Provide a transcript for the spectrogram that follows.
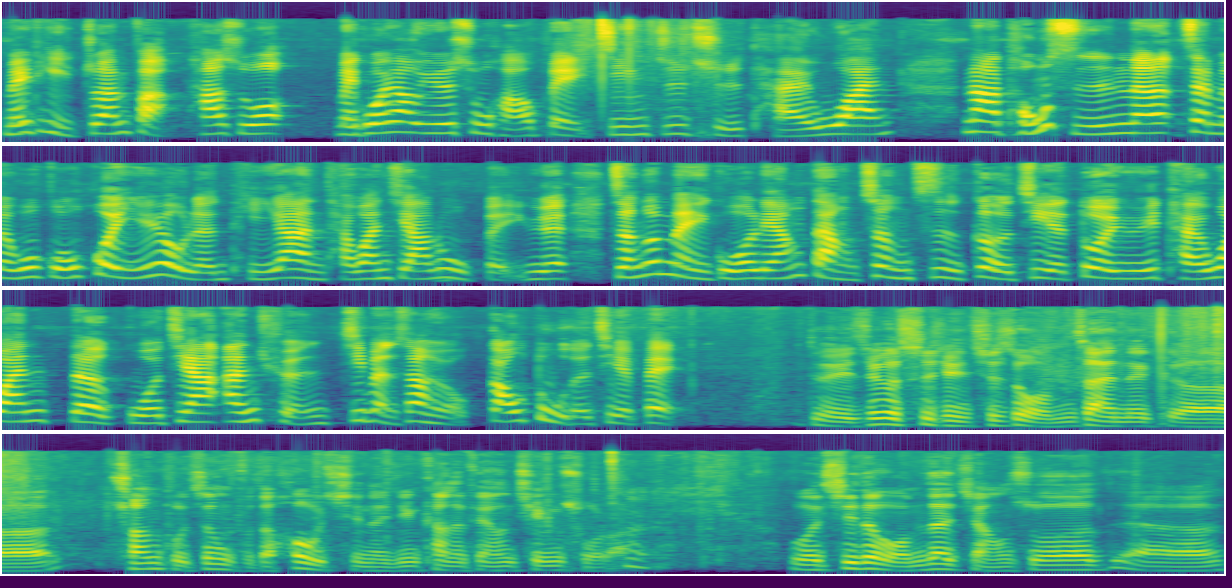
媒体专访，他说。美国要约束好北京，支持台湾。那同时呢，在美国国会也有人提案台湾加入北约。整个美国两党政治各界对于台湾的国家安全基本上有高度的戒备。对这个事情，其实我们在那个川普政府的后期呢，已经看得非常清楚了。我记得我们在讲说，呃，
